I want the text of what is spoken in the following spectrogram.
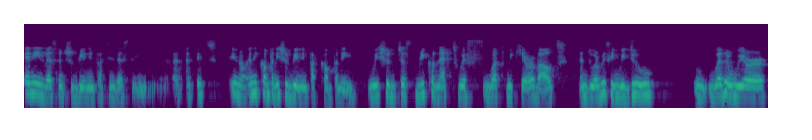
any investment should be an impact investing. It's you know any company should be an impact company. We should just reconnect with what we care about and do everything we do, whether we are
